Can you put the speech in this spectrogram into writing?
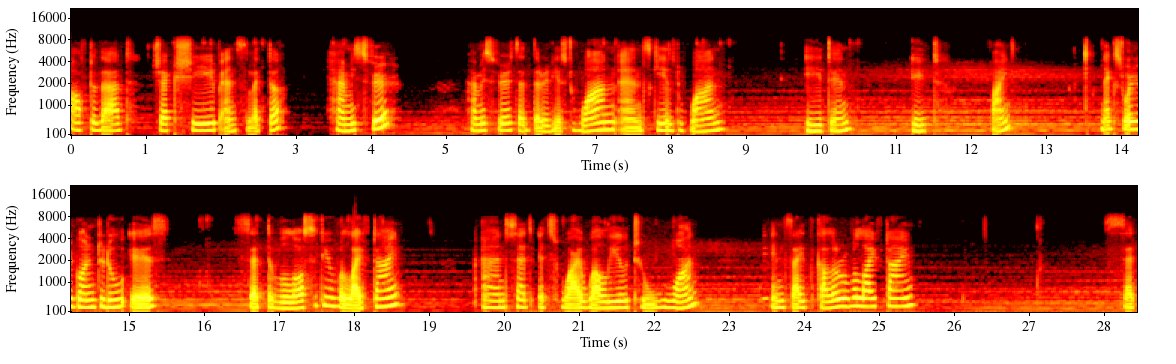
after that check shape and select a hemisphere. Hemisphere set the radius to 1 and scale to 1 8 and 8 fine. Next what you're going to do is set the velocity over lifetime and set its y value to 1 inside color over lifetime. Set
